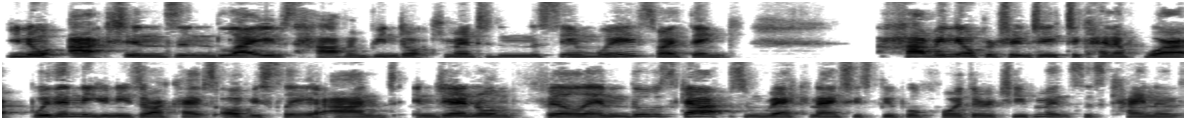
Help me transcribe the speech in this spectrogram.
you know actions and lives haven't been documented in the same way so i think having the opportunity to kind of work within the uni's archives obviously and in general and fill in those gaps and recognize these people for their achievements is kind of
